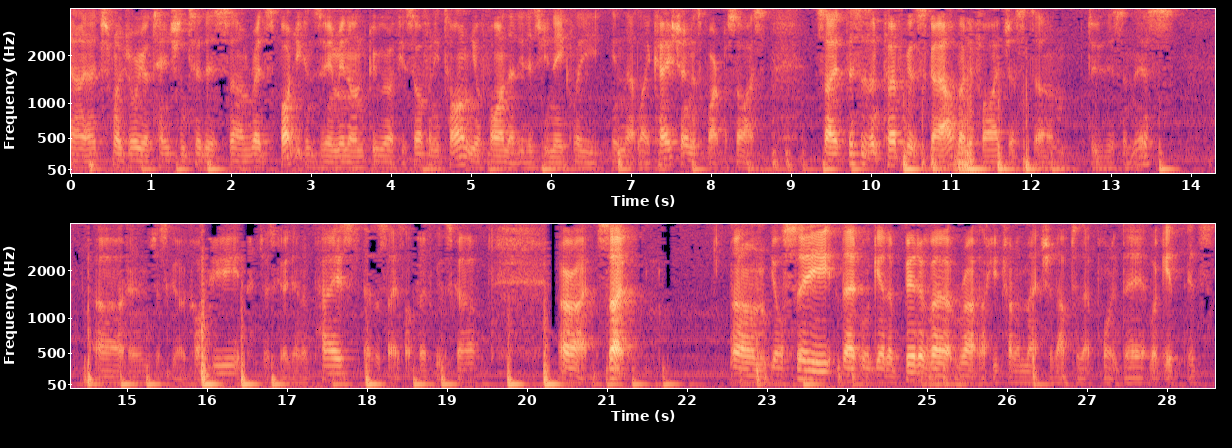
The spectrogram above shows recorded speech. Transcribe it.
uh, I just want to draw your attention to this um, red spot. You can zoom in on Google Earth yourself anytime and you'll find that it is uniquely in that location. It's quite precise. So this isn't perfectly to scale, but if I just um, do this and this, uh, and just go copy, and just go down and paste, as I say, it's not perfectly to scale. Alright, so um, you'll see that we'll get a bit of a, right, like you're trying to match it up to that point there. Look, it, it's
